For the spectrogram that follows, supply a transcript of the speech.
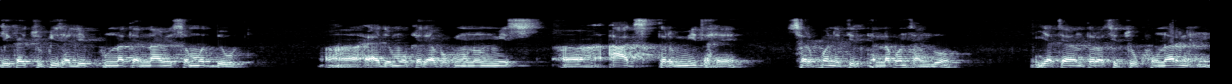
जी काही चुकी झाली पुन्हा त्यांना आम्ही संमत देऊ. ॲज अ मुख्याध्यापक म्हणून मी आज तर मीच आहे. सरपण येतील त्यांना पण सांगतो. याच्यानंतर अशी चूक होणार नाही.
